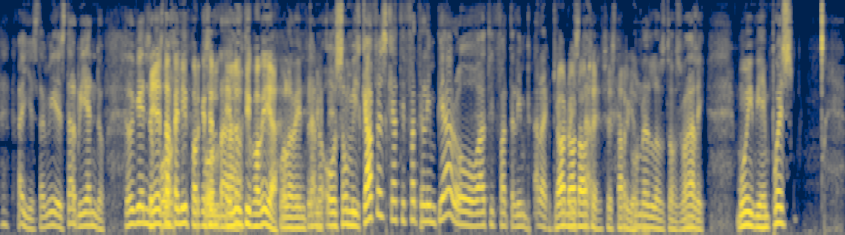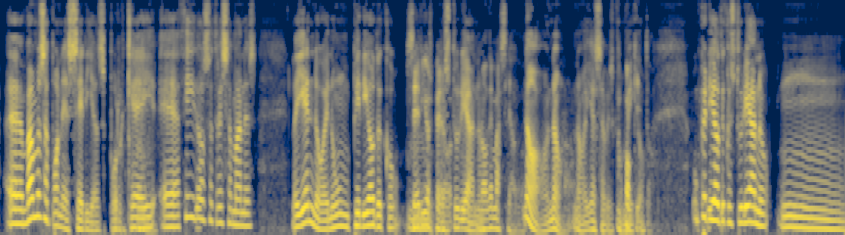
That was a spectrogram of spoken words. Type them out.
Ahí está, mira, está riendo. Estoy viendo Sí, está feliz porque es el, la- el último día. Por la ventana. O son mis gafas que hace falta limpiar o hace falta limpiar aquí. No, no, no, se- se está riendo. Uno de los dos, vale. Muy bien, pues eh, vamos a poner serios porque Mm. eh, hace dos o tres semanas leyendo en un periódico mm, Serios, pero asturiano. no demasiado. No, no, no, ya sabes Un conmigo. poquito. Un periódico asturiano, mm,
